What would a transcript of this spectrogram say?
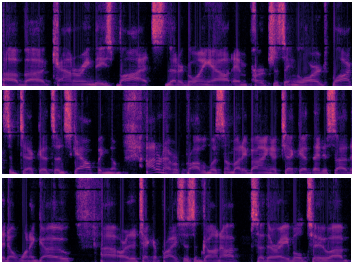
of uh, countering these bots that are going out and purchasing large blocks of tickets and scalping them. I don't have a problem with somebody buying a ticket. They decide they don't want to go, uh, or the ticket prices have gone up, so they're able to um,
